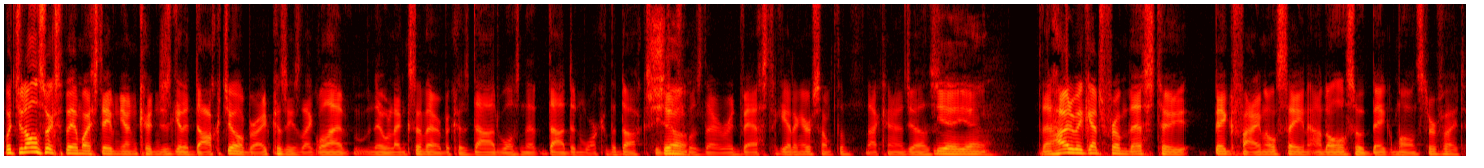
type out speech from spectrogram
Which would also explain why Stephen Yeun couldn't just get a dock job, right? Because he's like, well, I have no links in there because Dad wasn't. At, Dad didn't work at the docks. He Sure. just was there investigating or something. That kind of jazz. Yeah, yeah. Then how do we get from this to big final scene and also big monster fight?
